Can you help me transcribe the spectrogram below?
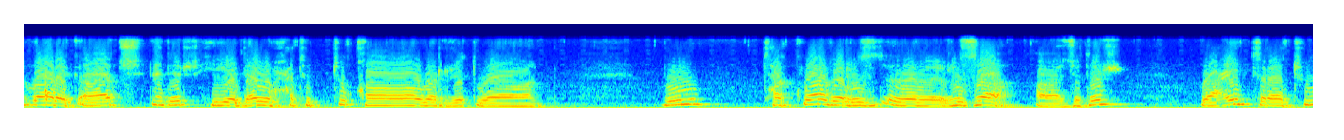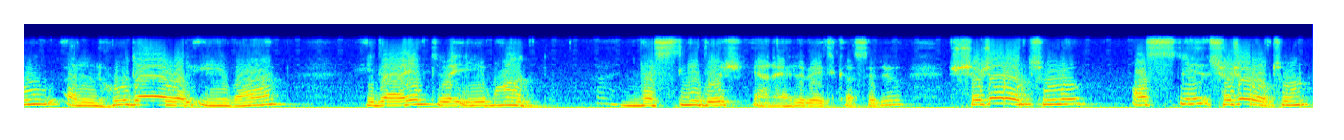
mübarek ağaç nedir? Hiye devhatut tuqa ve ridvan bu takva ve e, rıza ağacıdır. Ve itratu el huda vel iman hidayet ve iman neslidir. Yani ehl-i beyti kastediyor. Şeceratu asli şeceratun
